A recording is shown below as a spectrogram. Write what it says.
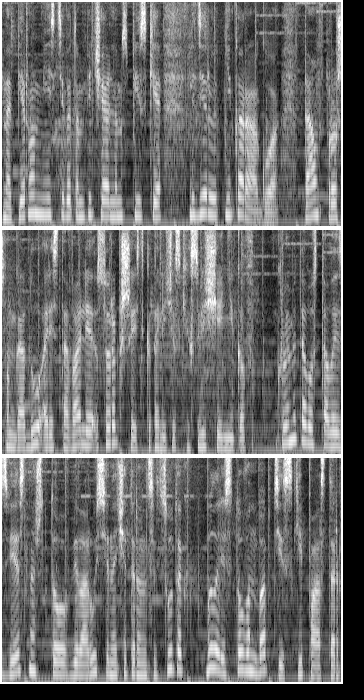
На первом месте в этом печальном списке лидирует Никарагуа. Там в прошлом году арестовали 46 католических священников. Кроме того, стало известно, что в Беларуси на 14 суток был арестован баптистский пастор.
